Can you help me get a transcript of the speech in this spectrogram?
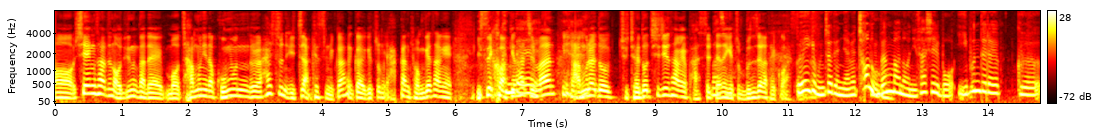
어 시행사든 어디든 간에 뭐 자문이나 고문을 할 수는 있지 않겠습니까? 그러니까 이게 좀 약간 경계상에 있을 것 같긴 근데 하지만 예. 아무래도 주- 제도 취지상에 봤을 때는 맞아요. 이게 좀 문제가 될 것 같습니다. 왜 이게 문제가 됐냐면 1,500만 원이 사실 뭐 이분들의 그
